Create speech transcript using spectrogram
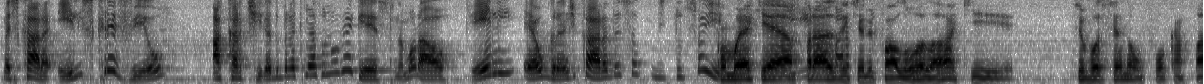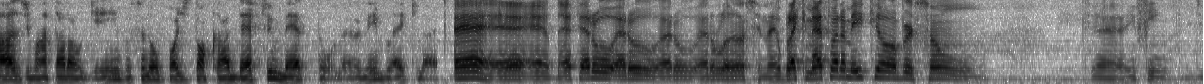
Mas, cara, ele escreveu a cartilha do black metal norueguês, na moral. Ele é o grande cara dessa, de tudo isso aí. Como é que é a E frase que ele falou lá? Que se você não for capaz de matar alguém, você não pode tocar death metal, né? Nem black, né? É, é, é. Death era o, era o, era o, era o lance, né? O Black Metal era meio que uma versão. é, enfim. de-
